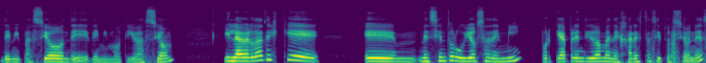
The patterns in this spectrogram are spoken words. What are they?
de mi pasión, de, mi motivación. Y la verdad es que eh, me siento orgullosa de mí porque he aprendido a manejar estas situaciones.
